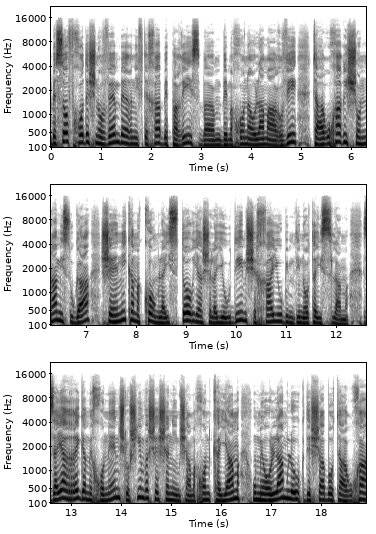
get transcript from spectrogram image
בסוף חודש נובמבר נפתחה בפריס, במכון העולם הערבי, תערוכה ראשונה מסוגה שהעניקה מקום להיסטוריה של היהודים שחיו במדינות האסלאם. זה היה רגע מכונן, 36 שנים שהמכון קיים ומעולם לא הוקדשה בו תערוכה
